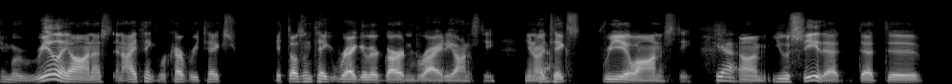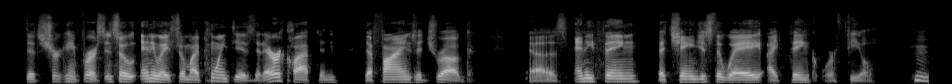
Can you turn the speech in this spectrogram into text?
and we're really honest, and I think recovery takes it doesn't take regular garden variety honesty. You know, yeah. it takes real honesty. Yeah. Um, you see that that the that sugar came first. And so anyway, so my point is that Eric Clapton defines a drug as anything that changes the way I think or feel. Hmm.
